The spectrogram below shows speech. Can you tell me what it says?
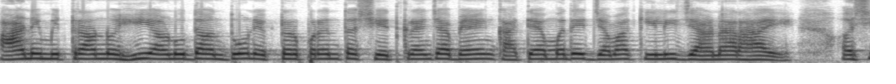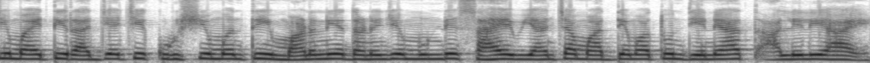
आणि मित्रांनो ही अनुदान दोन हेक्टरपर्यंत शेतकऱ्यांच्या बँक खात्यामध्ये जमा केली जाणार आहे. अशी माहिती राज्याचे कृषी मंत्री माननीय धनंजय मुंडे साहेब यांच्या माध्यमातून देण्यात आलेली आहे.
